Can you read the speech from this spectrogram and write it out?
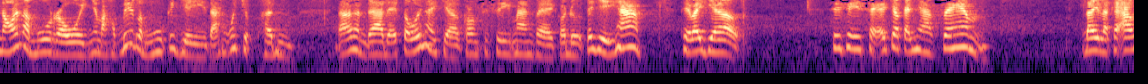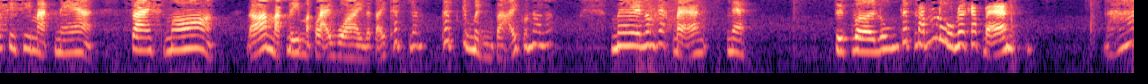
nói là mua rồi, nhưng mà không biết là mua cái gì, tại không có chụp hình. Đó, thành ra để tối nay chờ con CC mang về coi được cái gì ha. Thì bây giờ CC sẽ cho cả nhà xem đây là cái áo CC mặc nè, size small. Đó, mặc đi mặc lại hoài là tại thích lắm, thích cái mình vải của nó lắm. Mê lắm các bạn. Nè, tuyệt vời luôn, thích lắm luôn đó các bạn. Đó,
